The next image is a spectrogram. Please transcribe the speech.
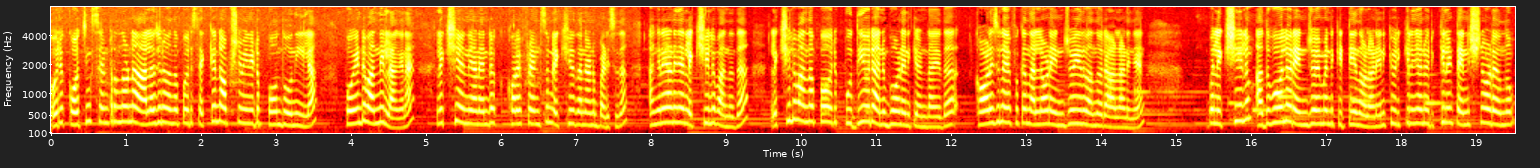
ഒരു കോച്ചിങ് സെന്റർ എന്നുകൊണ്ട് ആലോചന വന്നപ്പോൾ ഒരു സെക്കൻഡ് ഓപ്ഷന് വേണ്ടിയിട്ട് പോകാൻ തോന്നിയില്ല. പോയിട്ട് വന്നില്ല അങ്ങനെ. ലക്ഷ്യ തന്നെയാണ്. എന്റെ കുറേ ഫ്രണ്ട്സും ലക്ഷ്യയിൽ തന്നെയാണ് പഠിച്ചത്. അങ്ങനെയാണ് ഞാൻ ലക്ഷ്യയിൽ വന്നത്. ലക്ഷ്യയിൽ വന്നപ്പോൾ ഒരു പുതിയൊരു അനുഭവമാണ് എനിക്ക് ഉണ്ടായത് കോളേജ് ലൈഫൊക്കെ നല്ലോണം എൻജോയ് ചെയ്ത് വന്ന ഒരാളാണ് ഞാൻ. അപ്പോൾ ലക്ഷ്യയിലും അതുപോലെ ഒരു എൻജോയ്മെന്റ് കിട്ടിയെന്നുള്ളതാണ് എനിക്ക് ഒരിക്കലും ഞാൻ ഒരിക്കലും ടെൻഷനോടെ ഒന്നും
